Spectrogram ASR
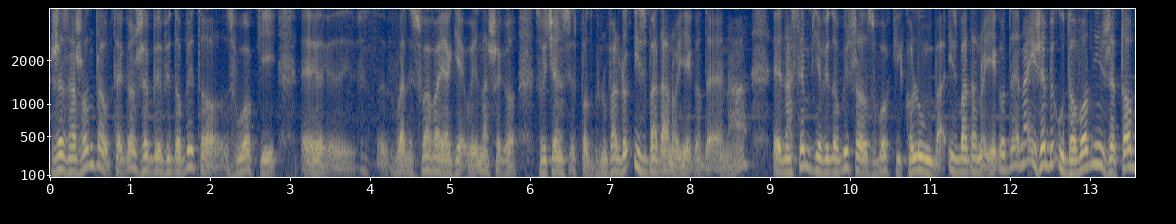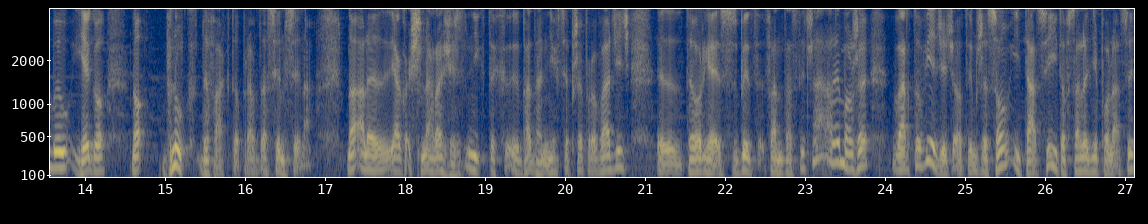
że zażądał tego, żeby wydobyto zwłoki e, Władysława Jagieły, naszego zwycięzcy spod Grunwaldu i zbadano jego DNA. E, następnie wydobyto zwłoki Kolumba i zbadano jego DNA i żeby udowodnić, że to był jego no, wnuk de facto, prawda, syn syna. No ale jakoś na razie nikt tych badań nie chce przeprowadzić. E, teoria jest zbyt fantastyczna, ale może warto wiedzieć o tym, że są i tacy, i to wcale nie Polacy,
